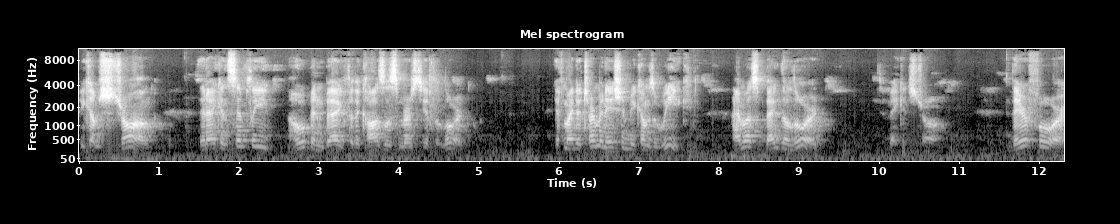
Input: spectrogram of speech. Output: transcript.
becomes strong, then I can simply hope and beg for the causeless mercy of the Lord. If my determination becomes weak, I must beg the Lord to make it strong. Therefore,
